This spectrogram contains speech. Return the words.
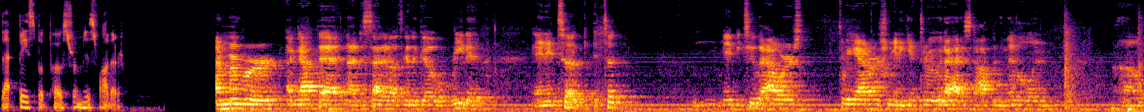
that Facebook post from his father. I remember I got that and I decided I was going to go read it, and it took it took maybe two hours, three hours for me to get through it. I had to stop in the middle and um,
